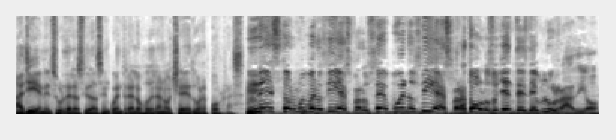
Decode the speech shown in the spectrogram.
Allí en el sur de la ciudad se encuentra el ojo de la noche, Eduard Porras. Néstor, muy buenos días para usted, buenos días para todos los oyentes de Blue Radio.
